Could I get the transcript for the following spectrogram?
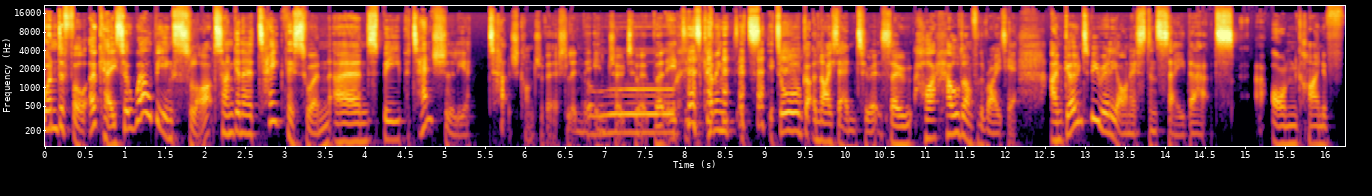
Wonderful. Okay, so well-being slot. I'm going to take this one and be potentially a touch controversial in the Ooh. intro to it, but it, it's coming. it's it's all got a nice end to it. So hold on for the ride here. I'm going to be really honest and say that on kind of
